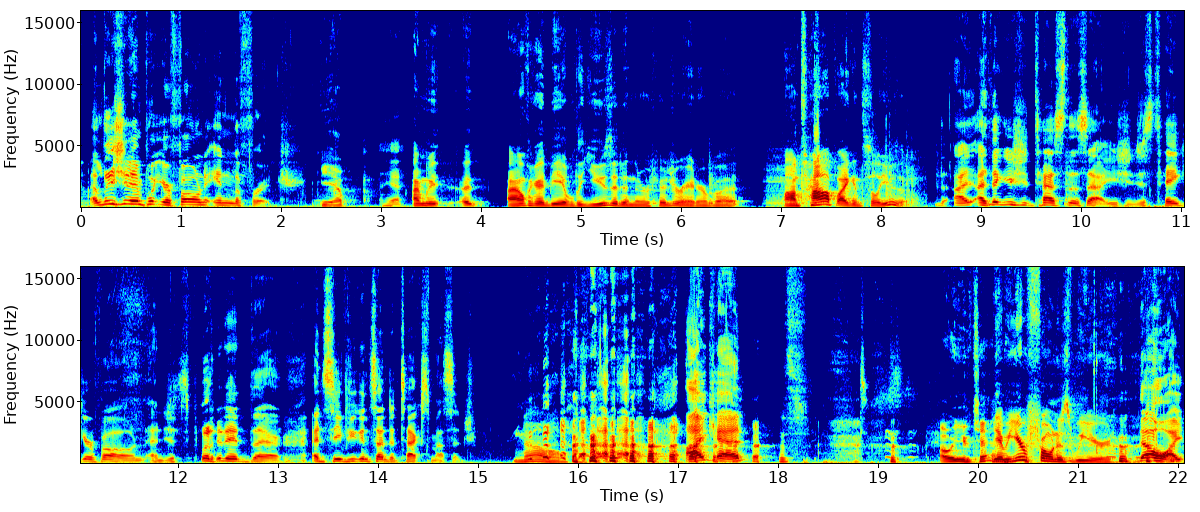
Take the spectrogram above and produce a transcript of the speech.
At least you didn't put your phone in the fridge. yep. Yeah. I mean, I I don't think I'd be able to use it in the refrigerator, but on top I can still use it. I, I think you should test this out. You should just take your phone and just put it in there and see if you can send a text message. No, I can. That's, Oh, you can. yeah, but your phone is weird. No, I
